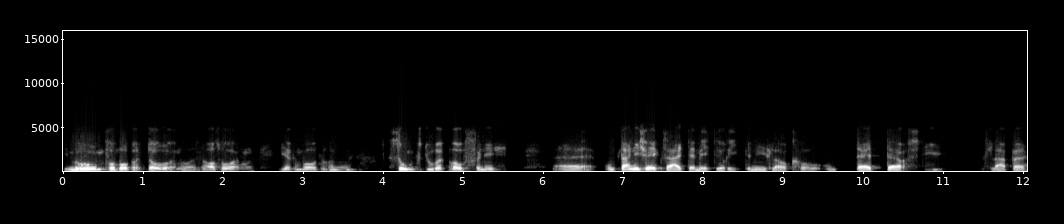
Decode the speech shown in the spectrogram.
im Raum vom Obertor noch ein Nashorn irgendwo durch einen Sumpf durchgelaufen ist. Äh, und dann ist, wie gesagt, der Meteoriteneinschlag gekommen. Und der dürfte das Leben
